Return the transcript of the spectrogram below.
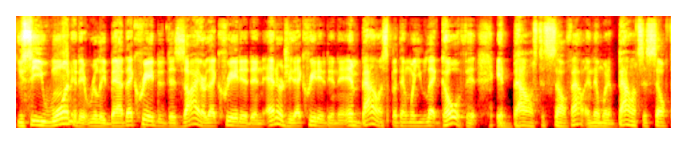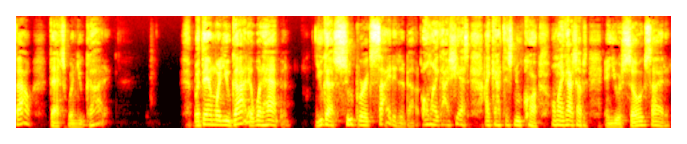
You see, you wanted it really bad. That created a desire. That created an energy. That created an imbalance. But then when you let go of it, it balanced itself out. And then when it balanced itself out, that's when you got it. But then when you got it, what happened? You got super excited about it. Oh my gosh, yes, I got this new car. Oh my gosh, and you were so excited.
